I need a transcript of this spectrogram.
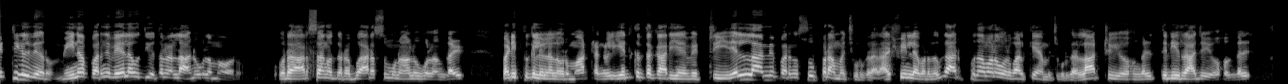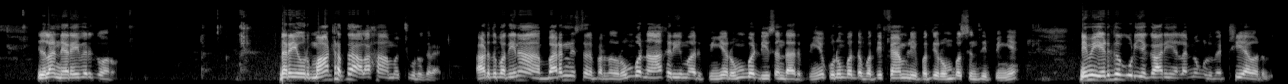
வெற்றிகள் வரும் மெயினா பாருங்க வேலை உத்தியோகத்தில் நல்ல அனுகூலமா வரும். ஒரு அரசாங்க தொடர்பு அரசு மூணு அனுகூலங்கள் படிப்புகளில் நல்ல ஒரு மாற்றங்கள் எடுத்த காரிய வெற்றி இது எல்லாமே பாருங்க சூப்பராக அமைச்சு கொடுக்குறாரு. அஸ்வின்ல பிறந்தவங்களுக்கு அற்புதமான ஒரு வாழ்க்கையை அமைச்சு கொடுக்குறாரு. லாட்ரி யோகங்கள் திடீர் ராஜ யோகங்கள் இதெல்லாம் நிறைய பேருக்கு வரும். நிறைய ஒரு மாற்றத்தை அழகா அமைச்சு கொடுக்குறாரு. அடுத்து பாத்தீங்கன்னா பரணிஸ்தர் பிறந்தவங்க ரொம்ப நாகரீகமாக இருப்பீங்க ரொம்ப டீசெண்டாக இருப்பீங்க குடும்பத்தை பத்தி ஃபேமிலியை பத்தி ரொம்ப சிந்திப்பீங்க. இனிமே எடுக்கக்கூடிய காரியம் எல்லாமே உங்களுக்கு வெற்றியாக வருது.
